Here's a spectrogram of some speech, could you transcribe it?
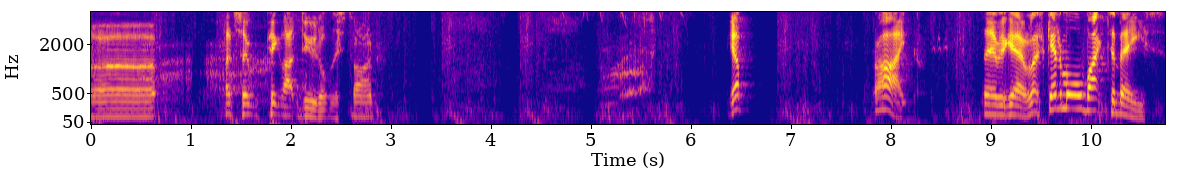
Uh, let's hope we pick that dude up this time. Yep. Right. There we go. Let's get them all back to base.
